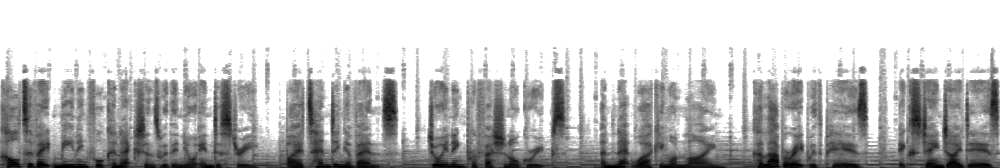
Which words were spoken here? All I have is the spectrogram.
Cultivate meaningful connections within your industry by attending events, joining professional groups, and networking online. Collaborate with peers, exchange ideas,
